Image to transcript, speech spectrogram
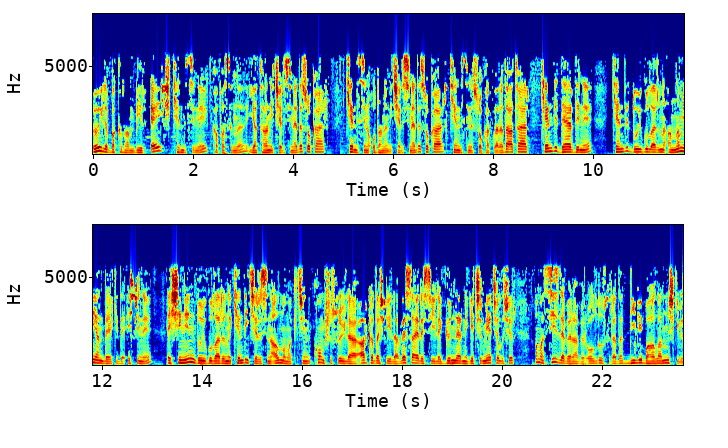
öyle bakılan bir eş kendisini, kafasını yatağın içerisine de sokar, kendisini odanın içerisine de sokar, kendisini sokaklara da atar, kendi derdini, kendi duygularını anlamayan belki de eşini, eşinin duygularını kendi içerisine almamak için komşusuyla, arkadaşıyla vesairesiyle günlerini geçirmeye çalışır. Ama sizle beraber olduğu sırada dili bağlanmış gibi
